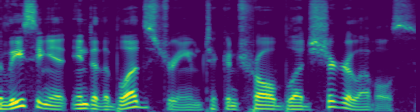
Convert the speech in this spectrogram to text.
releasing it into the bloodstream to control blood sugar levels.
